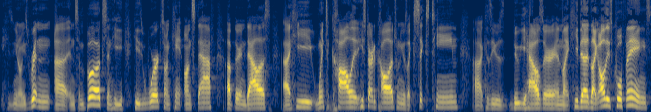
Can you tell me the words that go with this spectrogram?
he's you know he's written uh, in some books and he he works on camp, on staff up there in Dallas. Uh, he went to college. He started college when he was like 16 because uh, he was Doogie Howser and like he did like all these cool things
